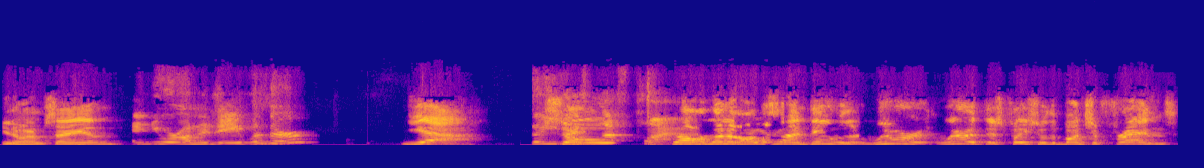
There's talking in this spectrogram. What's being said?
You know what I'm saying? And you were on a date with her? Yeah. So you So- guys left class. No, no, no. I wasn't on a date with her. We were we were at this place with a bunch of friends.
